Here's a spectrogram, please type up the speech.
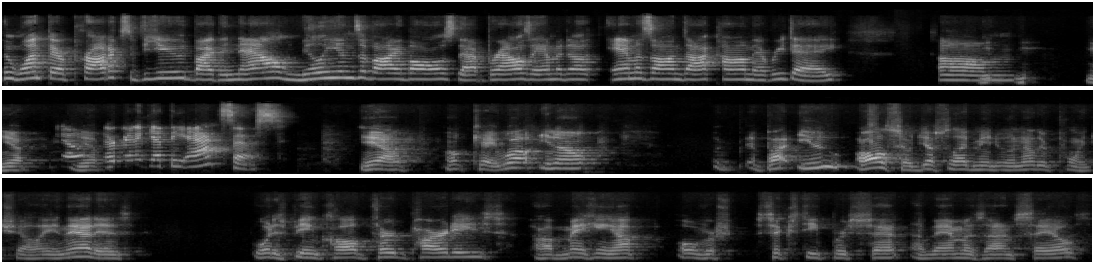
who want their products viewed by the now millions of eyeballs that browse Amazon.com every day. Um, Yep. You know, yep. They're going to get the access. Yeah. Okay. Well, you know, but you also just led me to another point, Shelley, and that is what is being called third parties uh, making up over 60% of Amazon sales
